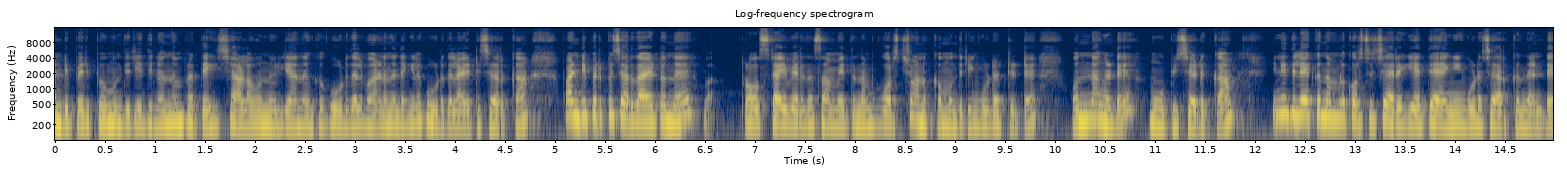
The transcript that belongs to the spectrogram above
അണ്ടിപ്പരിപ്പ് മുന്തിരി ഇതിനൊന്നും പ്രത്യേകിച്ച് അളവൊന്നുമില്ല. നിങ്ങൾക്ക് കൂടുതൽ വേണമെന്നുണ്ടെങ്കിൽ കൂടുതലായിട്ട് ചേർക്കാം. അപ്പം അണ്ടിപ്പരിപ്പ് ചെറുതായിട്ടൊന്ന് റോസ്റ്റായി വരുന്ന സമയത്ത് നമുക്ക് കുറച്ച് ഉണക്കമുന്തിരിയും കൂടെ ഇട്ടിട്ട് ഒന്നങ്ങോട്ട് മൂപ്പിച്ചെടുക്കാം. ഇനി ഇതിലേക്ക് നമ്മൾ കുറച്ച് ചിരകിയ തേങ്ങയും കൂടെ ചേർക്കുന്നുണ്ട്.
